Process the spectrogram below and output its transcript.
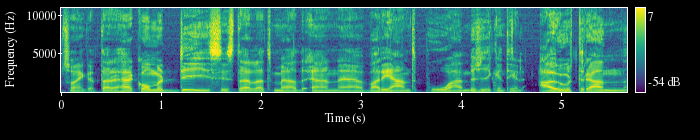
så enkelt. Där här kommer dis istället med en eh, variant på musiken till Outrun.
